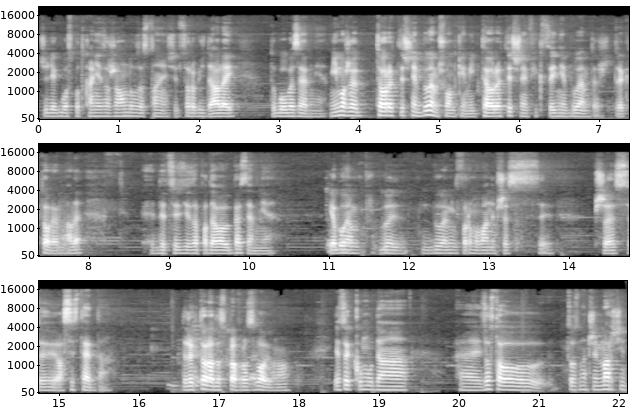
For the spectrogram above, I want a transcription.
Czyli jak było spotkanie zarządu, zastanawiać się, co robić dalej, to było beze mnie. Mimo, że teoretycznie byłem członkiem i teoretycznie, fikcyjnie byłem też dyrektorem, ale decyzje zapadały beze mnie. Ja byłem, byłem informowany przez, przez asystenta, dyrektora do spraw rozwoju. No. Jacek Komuda e, został, to znaczy Marcin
